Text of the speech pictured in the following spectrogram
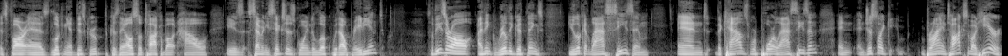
as far as looking at this group because they also talk about how is 76ers going to look without Radiant. So these are all, I think, really good things. You look at last season, and the Cavs were poor last season, and and just like Brian talks about here,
